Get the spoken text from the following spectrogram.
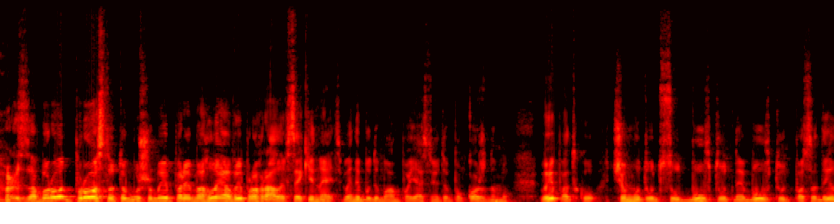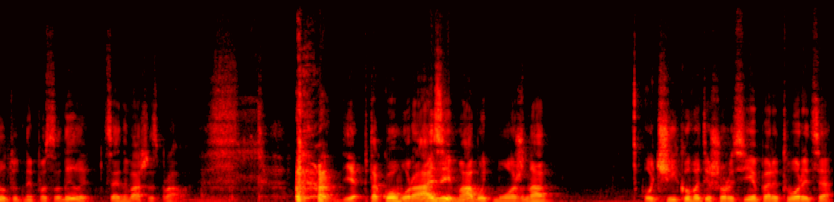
заборон просто тому, що ми перемогли, а ви програли все кінець. Ми не будемо вам пояснювати по кожному випадку, чому тут суд був, тут не був, тут посадили, тут не посадили. Це не ваша справа. В такому разі, мабуть, можна очікувати, що Росія перетвориться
